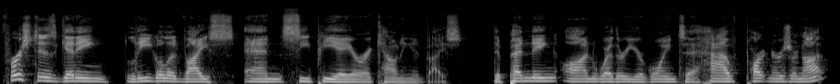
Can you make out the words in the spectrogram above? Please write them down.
First is getting legal advice and CPA or accounting advice. Depending on whether you're going to have partners or not,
